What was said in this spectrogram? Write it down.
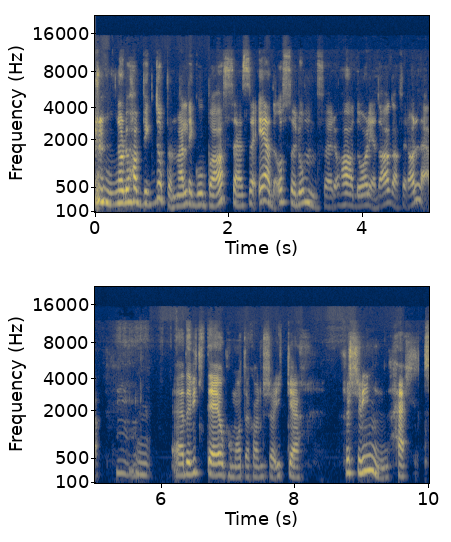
mm. når du har bygd opp en veldig god base, så er det også rom for å ha dårlige dager for alle. Mm. Eh, det viktige er jo på en måte kanskje å ikke forsvinne helt,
